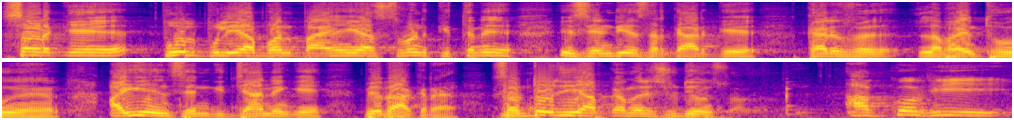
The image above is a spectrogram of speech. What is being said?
सड़कें पुल पुलिया बन पाए हैं? या स्वर्ण कितने इस एनडीए सरकार के कार्यों से लाभान्वित हुए हैं? आइए इनसे इनकी जानेंगे, विभाग रहा संतोष जी, आपका मेरे स्टूडियो में स्वागत आपको भी,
